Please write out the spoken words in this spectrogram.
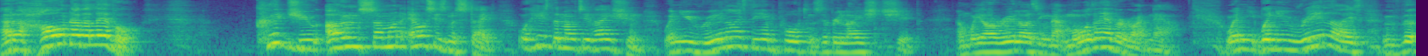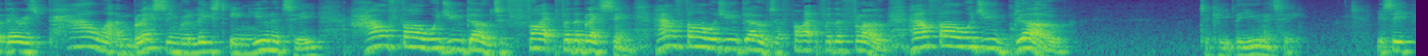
at a whole nother level. Could you own someone else's mistake? Well, here's the motivation. When you realize the importance of relationship, and we are realizing that more than ever right now, when you, when you realize that there is power and blessing released in unity, how far would you go to fight for the blessing? How far would you go to fight for the flow? How far would you go to keep the unity? You see,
